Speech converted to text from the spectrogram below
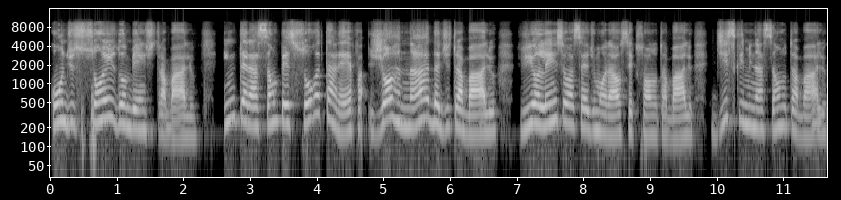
condições do ambiente de trabalho, interação pessoa-tarefa, jornada de trabalho, violência ou assédio moral, sexual no trabalho, discriminação no trabalho,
